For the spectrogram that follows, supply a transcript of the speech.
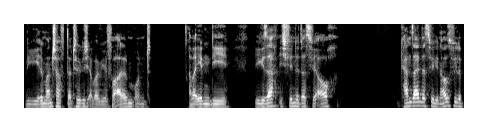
wie jede Mannschaft natürlich, aber wir vor allem und aber eben die, wie gesagt, ich finde, dass wir auch, kann sein, dass wir genauso viele,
